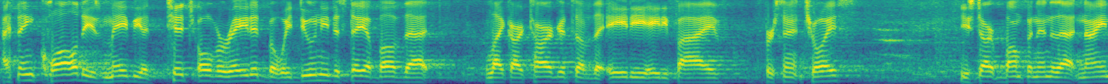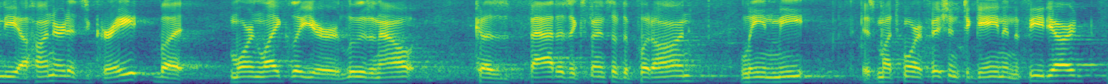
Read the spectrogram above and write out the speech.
I think quality is maybe a titch overrated, but we do need to stay above that, like our targets of the 80, 85% choice. You start bumping into that 90, 100, it's great, but more than likely you're losing out because fat is expensive to put on. Lean meat is much more efficient to gain in the feed yard.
